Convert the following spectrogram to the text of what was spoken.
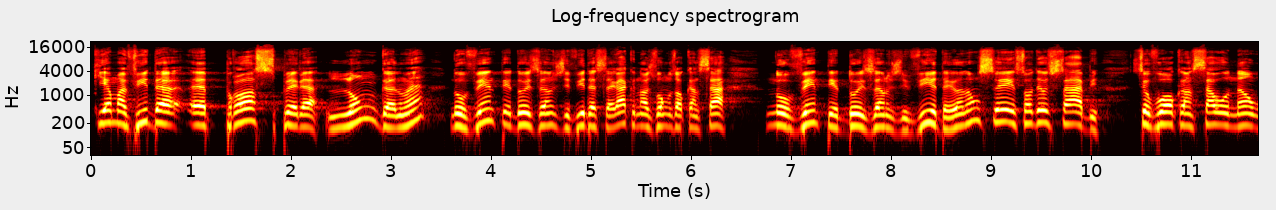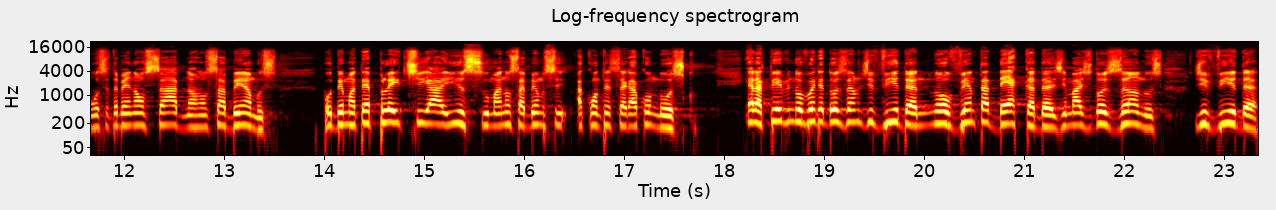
que é uma vida é, próspera, longa, não é? 92 anos de vida. Será que nós vamos alcançar 92 anos de vida? Eu não sei, só Deus sabe se eu vou alcançar ou não, você também não sabe, nós não sabemos. Podemos até pleitear isso, mas não sabemos se acontecerá conosco. Ela teve 92 anos de vida, 90 décadas e mais dois anos de vida.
